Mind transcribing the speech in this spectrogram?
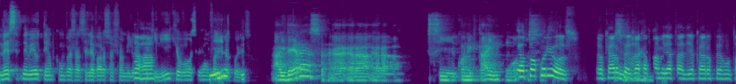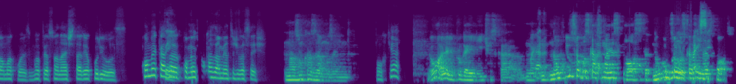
nesse meio tempo conversar, você levaram a sua família uhum. para o piquenique ou vocês vão fazer outra coisa? A ideia era essa, é, era, era se conectar um com o outro. Eu tô curioso. Eu quero, Sim, já que a família tá ali, eu quero perguntar uma coisa. Meu personagem estaria curioso. Como é, casa... Como é o casamento de vocês? Nós não casamos ainda. Por quê? Eu olho ali pro Gaelitius, cara. Mas é, não como se eu buscasse uma resposta. Não como se eu buscasse uma resposta.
